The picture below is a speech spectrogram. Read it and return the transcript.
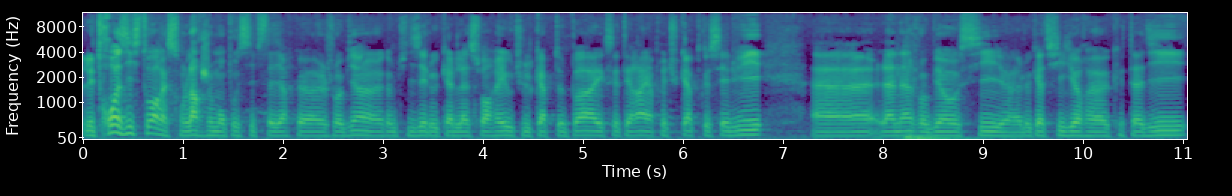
Les trois histoires, elles sont largement possibles. C'est-à-dire que je vois bien, euh, comme tu disais, le cas de la soirée où tu le captes pas, etc. Et après, tu captes que c'est lui. Euh, Lana, je vois bien aussi euh, le cas de figure euh, que tu as dit.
